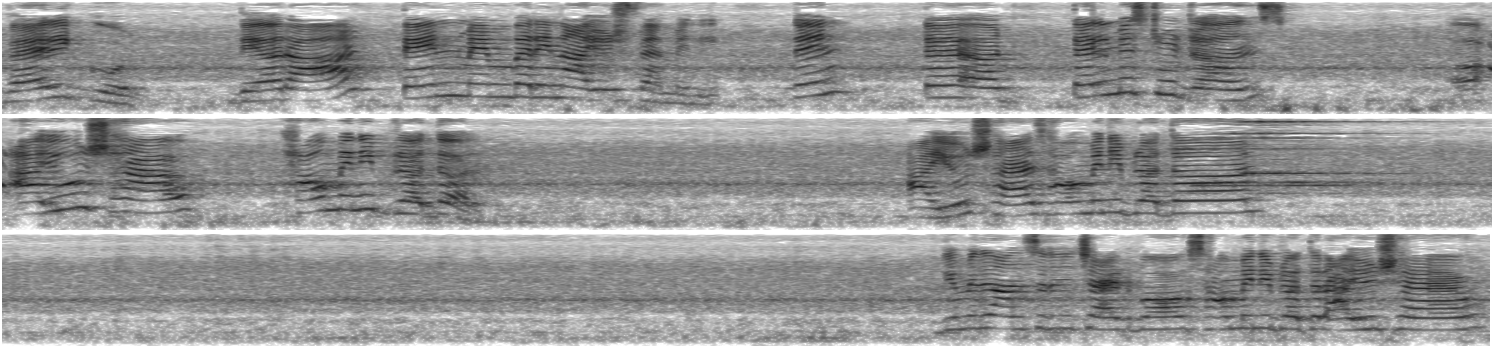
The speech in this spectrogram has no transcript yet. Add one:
Very good. There are 10 member in Ayush family. Then uh, tell me students, uh, Ayush have how many brother? Ayush has how many brother? Give me the answer in chat box. How many brother Ayush have?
